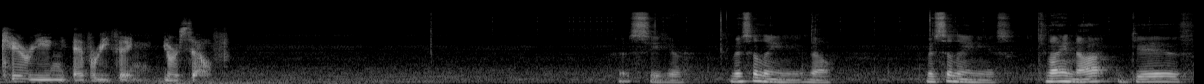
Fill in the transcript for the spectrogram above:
carrying everything yourself. Let's see here. Miscellaneous, no. Miscellaneous. Can I not give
